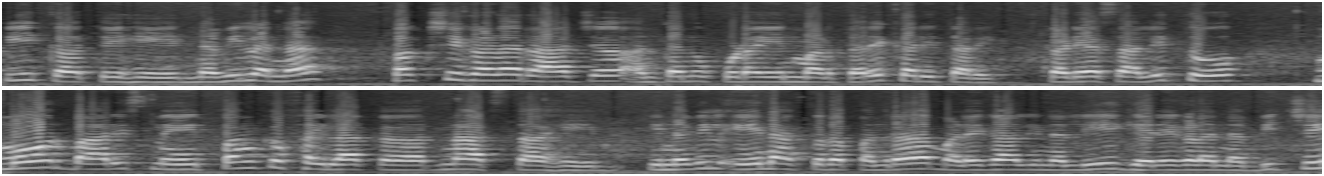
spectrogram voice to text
ಬಿ ಕತೆ ಹೇ. ನವಿಲನ್ನ ಪಕ್ಷಿಗಳ ರಾಜ ಅಂತಾನೂ ಕೂಡ ಏನ್ ಮಾಡ್ತಾರೆ? ಕರೀತಾರೆ. ಕಡೆಯ ಸಾಲಿತ್ತು ಮೋರ್ ಬಾರಿಸ್ ಮೇ ಪಂಕ್ ಫೈಲಾಕರ್ ನಾಚ್ತಾ ಹೇ. ಈ ನವಿಲ್ ಏನಾಗ್ತದಪ್ಪ ಅಂದ್ರೆ ಮಳೆಗಾಲಿನಲ್ಲಿ ಗೆರೆಗಳನ್ನು ಬಿಚ್ಚಿ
